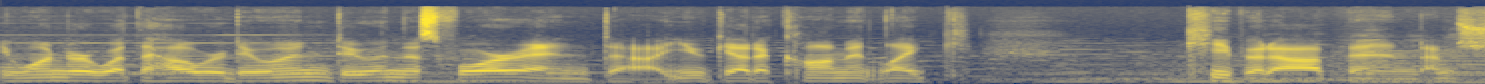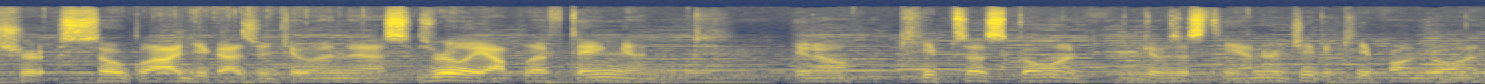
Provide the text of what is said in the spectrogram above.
you wonder what the hell we're doing, doing this for, and uh, you get a comment like, keep it up, and I'm sure so glad you guys are doing this. It's really uplifting and, you know, keeps us going. It gives us the energy to keep on going.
